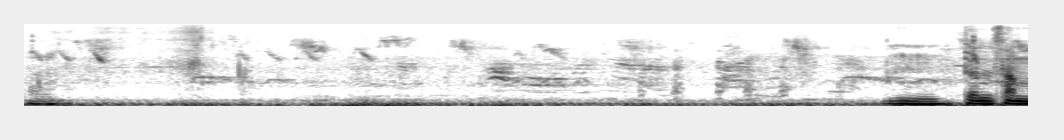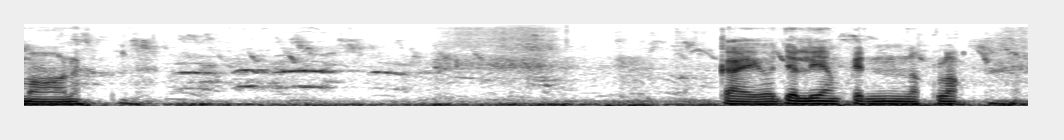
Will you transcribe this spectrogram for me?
ฝรั่งอืม ต้นสมอนะครับ ไก่เขาจะเลี้ยงเป็นล็อกๆนะครับ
